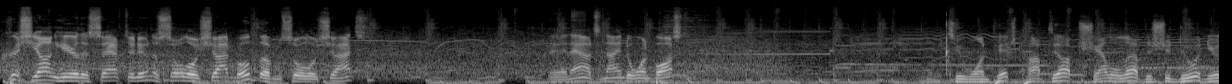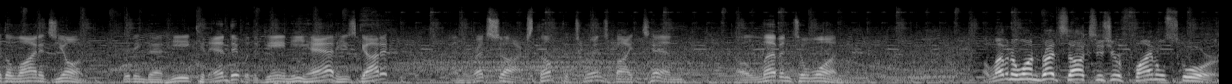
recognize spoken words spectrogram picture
Chris Young here this afternoon. A solo shot, both of them solo shots. And now it's 9 to 1 Boston. 2 1 pitch popped up, shallow left. This should do it. Near the line, it's Young. Fitting that he can end it with the game he had. He's got it. And the Red Sox thump the Twins by 10, 11 to 1. 11 to 1 Red Sox is your final score.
